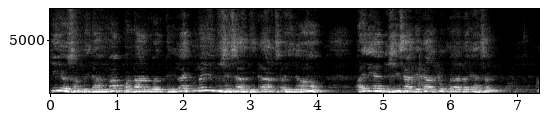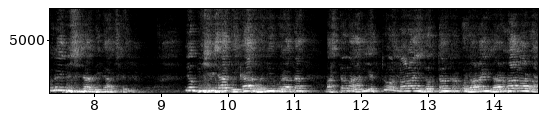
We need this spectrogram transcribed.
कि यो संविधानमा प्रधानमन्त्रीलाई कुनै विशेषाधिकार छैन। अहिले यहाँ विशेषाधिकारको कुरा गरेका छन्। कुनै विशेषाधिकार छैन। यो विशेषाधिकार भन्ने कुरा त वास्तवमा हामी यत्रो लडाइँ लोकतन्त्रको लडाइँ लड्दा लड्दा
